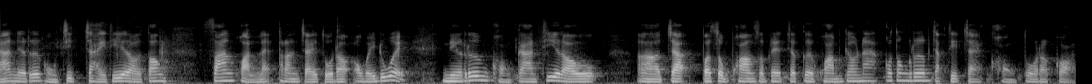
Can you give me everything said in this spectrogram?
นะในเรื่องของจิตใจที่เราต้องสร้างขวัญและพลังใจตัวเราเอาไว้ด้วย ในเรื่องของการที่เราจะประสบความสำเร็จจะเกิดความก้าวหน้า ก็ต้องเริ่มจากจิตใจของตัวเราก่อน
